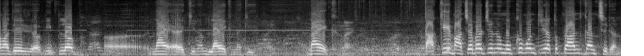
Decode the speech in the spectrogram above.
আমাদের বিপ্লব কি নাম? লায়েক নাকি? নায়ক। তাকে বাঁচাবার জন্য মুখ্যমন্ত্রী এত প্রাণ কাঁদছে কেন?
